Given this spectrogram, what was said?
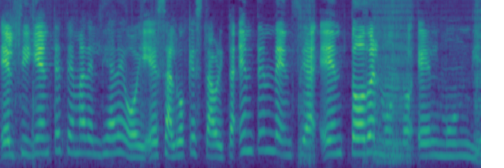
El siguiente tema del día de hoy es algo que está ahorita en tendencia en todo el mundo, el mundial.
